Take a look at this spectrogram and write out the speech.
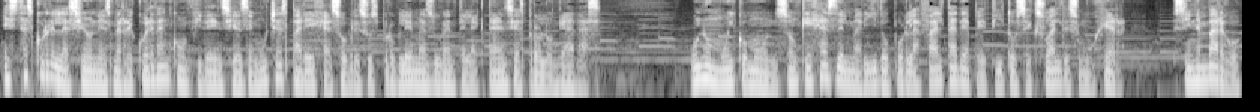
Estas correlaciones me recuerdan confidencias de muchas parejas sobre sus problemas durante lactancias prolongadas. Uno muy común son quejas del marido por la falta de apetito sexual de su mujer, sin embargo,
